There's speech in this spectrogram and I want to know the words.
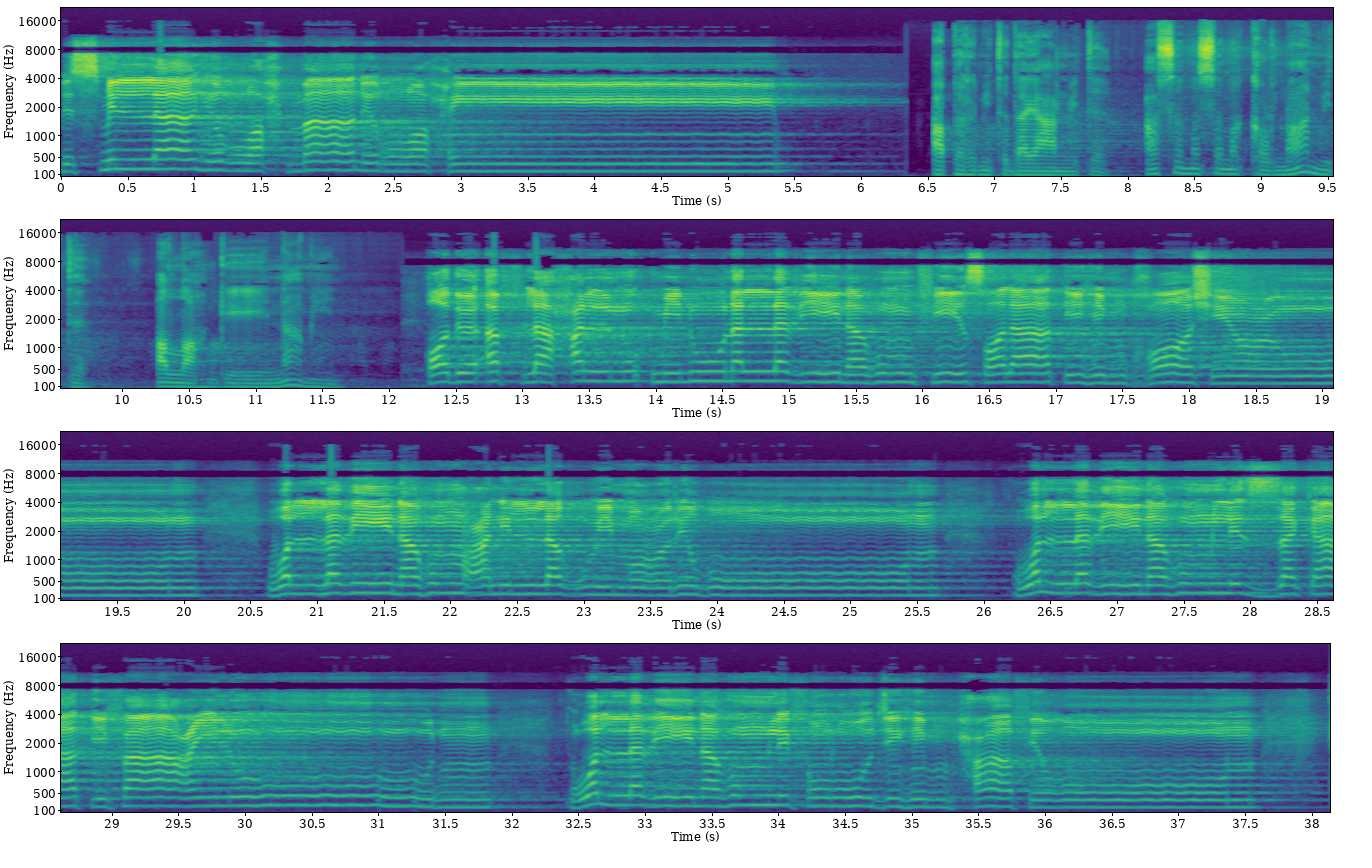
بسم الله الرحمن الرحيم. අපරමිත දයාන්විත අසමසම කරුණාන්විත අල්ලාහ්ගේ නාමයෙන්. قد أفلح المؤمنون الذين هم في صلاتهم خاشعون والذين هم عن اللغو معرضون. والذين هم للزكاة فاعلون والذين هم لفروجهم حافظون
